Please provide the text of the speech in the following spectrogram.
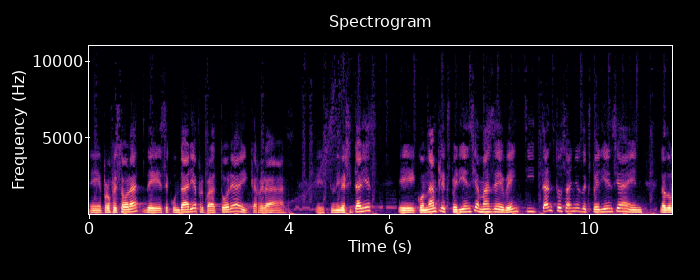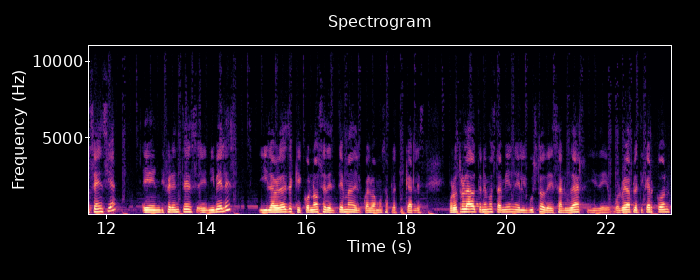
eh, profesora de secundaria, preparatoria y carreras este, universitarias eh, con amplia experiencia, más de veintitantos años de experiencia en la docencia en diferentes eh, niveles y la verdad es de que conoce del tema del cual vamos a platicarles. Por otro lado, tenemos también el gusto de saludar y de volver a platicar con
